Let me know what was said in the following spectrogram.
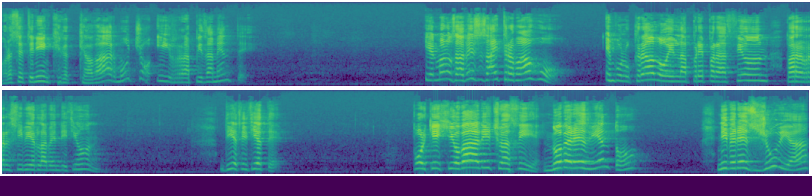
Ahora se tenían que cavar mucho y rápidamente. Y hermanos, a veces hay trabajo involucrado en la preparación para recibir la bendición. 17. Porque Jehová ha dicho así, no veréis viento, ni veréis lluvia,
